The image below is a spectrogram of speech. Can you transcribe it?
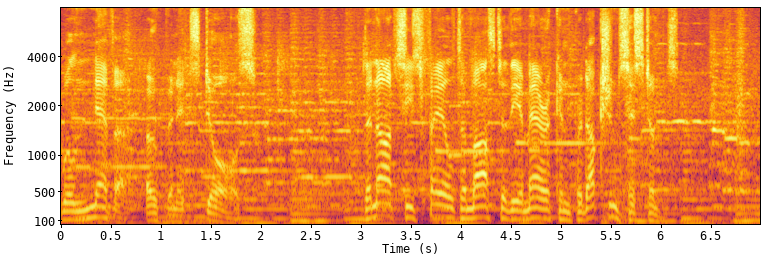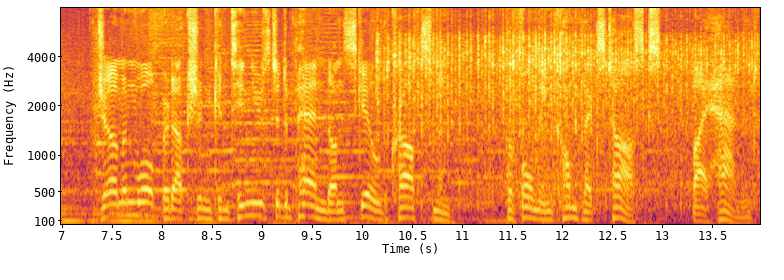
will never open its doors. The Nazis failed to master the American production systems. German war production continues to depend on skilled craftsmen performing complex tasks by hand.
